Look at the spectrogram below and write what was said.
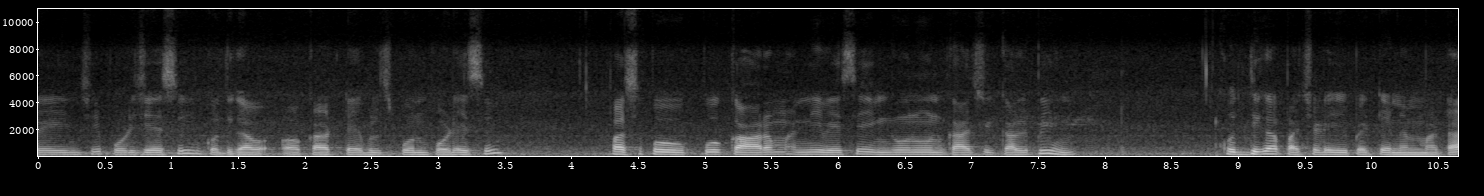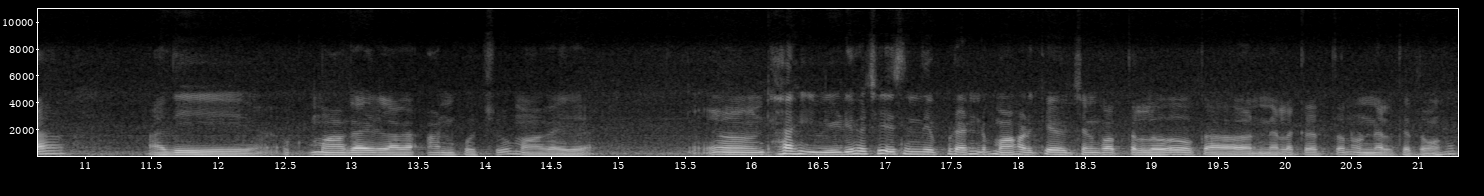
వేయించి పొడి చేసి కొద్దిగా ఒక టేబుల్ స్పూన్ పొడేసి పసుపు ఉప్పు కారం అన్నీ వేసి ఇంగు నూనె కాచి కలిపి కొద్దిగా పచ్చడి పెట్టాను అనమాట అది మాగాయలాగా అనుకోవచ్చు మాగాయ. అంటే ఈ వీడియో చేసింది ఎప్పుడంటే మామిడికాయ వచ్చిన కొత్తలో ఒక నెల క్రితం రెండు నెలల క్రితం.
